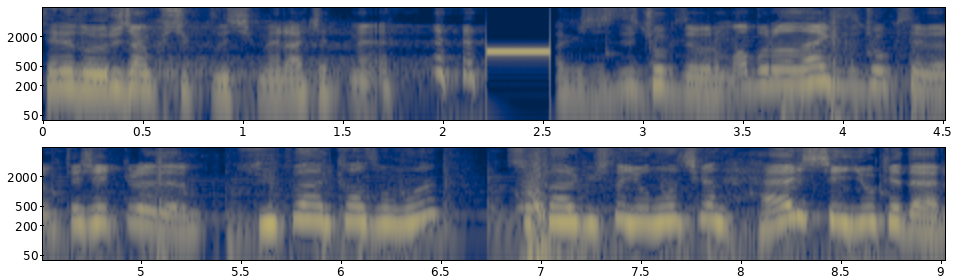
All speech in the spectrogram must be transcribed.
Seni doyuracağım küçük kılıç merak etme. Arkadaşlar sizi çok seviyorum. Abone olan herkesi çok seviyorum. Teşekkür ederim. Süper kazmamı süper güçle yoluna çıkan her şeyi yok eder.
